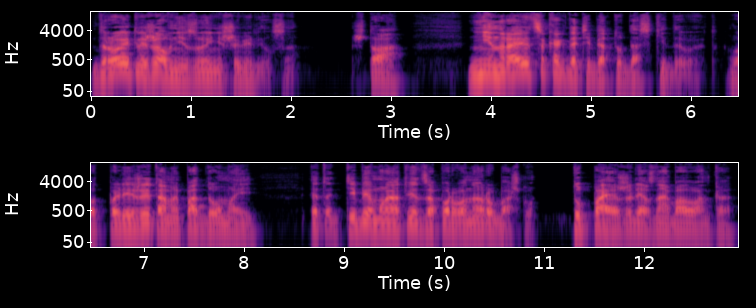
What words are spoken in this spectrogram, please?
Дроид лежал внизу и не шевелился. «Что?» Не нравится, когда тебя туда скидывают. Вот полежи там и подумай. Это тебе мой ответ за порванную рубашку. Тупая железная болванка.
